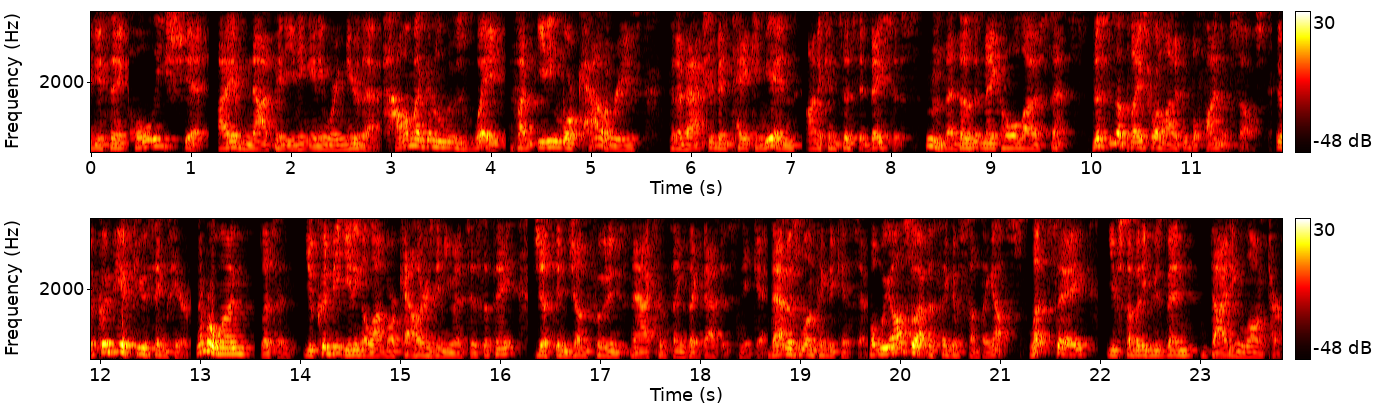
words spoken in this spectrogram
and you think, holy shit, I have not been eating anywhere near that. How am I going to lose weight if I'm eating more calories than I've actually been taking in on a consistent basis? Hmm, that doesn't make a whole lot of sense. This is a place where a lot of people find themselves. There could be a few things here. Number one, listen, you could be eating a lot more calories than you anticipate just in junk food and snacks and things like that that sneak in. That is one thing to consider. But we also have to think of something else. Let's say you've somebody who's been dieting long term.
